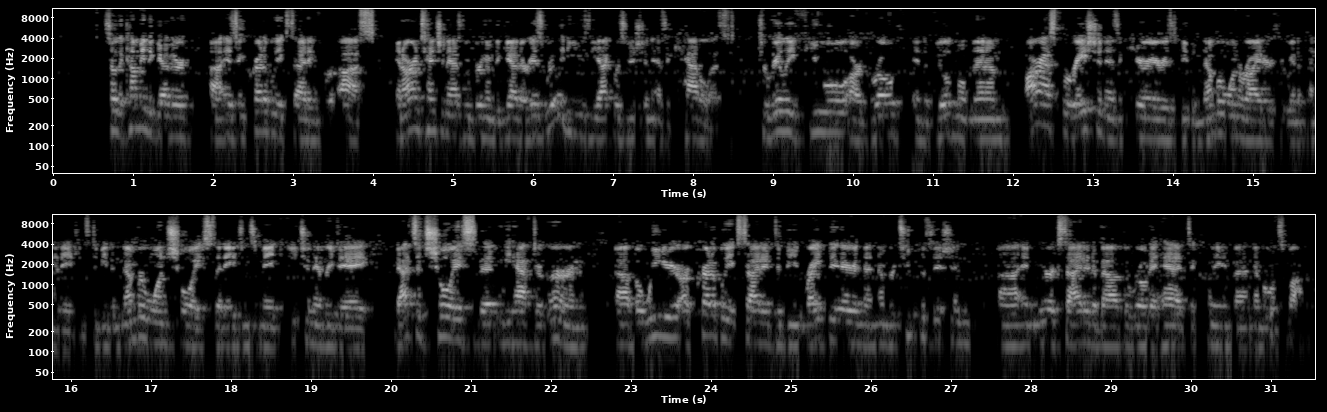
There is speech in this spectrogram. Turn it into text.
So, the coming together uh, is incredibly exciting for us. And our intention as we bring them together is really to use the acquisition as a catalyst to really fuel our growth and to build momentum our aspiration as a carrier is to be the number one writer through independent agents, to be the number one choice that agents make each and every day. That's a choice that we have to earn, uh, but we are incredibly excited to be right there in that number two position, uh, and we're excited about the road ahead to claim that number one spot.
